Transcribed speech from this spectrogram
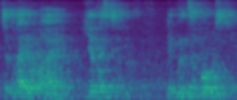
це питання вимагає єдності і принциповості,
